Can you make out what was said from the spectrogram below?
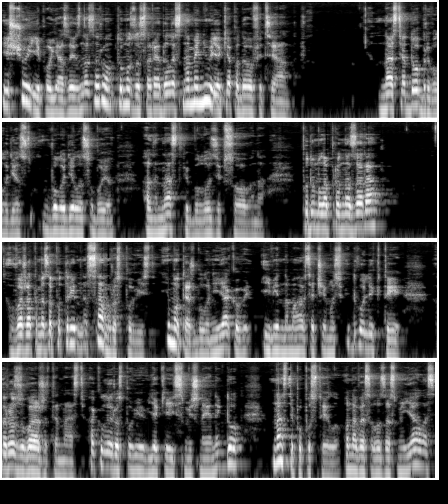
і що її пов'язує з Назаром, тому зосередилась на меню, яке подав офіціант. Настя добре володіла, собою, але настрій було зіпсовано. Подумала про Назара, вважатиме за потрібне, сам розповість. Йому теж було ніяково, і він намагався чимось відволікти, розважити Настю, а коли розповів якийсь смішний анекдот, Настю попустило. Вона весело засміялась,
